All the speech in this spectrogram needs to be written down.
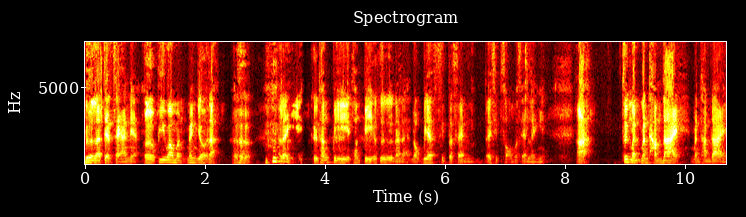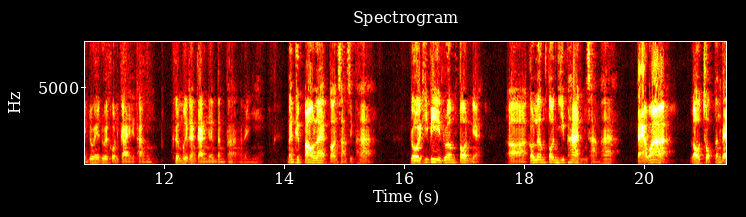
เดือนละเจ็ดแสนเนี่ยเออพี่ว่ามันแม่งเยอะนะเอออะไรอย่างงี้คือทั้งปีทั้งปีก็คือนั่นแหละดอกเบี้ยสิบเปอร์เซ็นได้สิบสองเปอร์เซ็นอะไรอย่างงี้ อะซึ่งมันมันทำได้มันทำได้ด้วยด้วยกลไกทางเครื่องมือทางการเงินต่าง ๆ อะไรอย่างงี้ นั่นคือเป้าแรกตอนสามสิบห้าโดยที่พี่เริ่มต้นเนี่ยอ่าก็เริ่มต้นยี่ห้าถึงสามห้าแต่ว่า เราจบตั้งแต่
